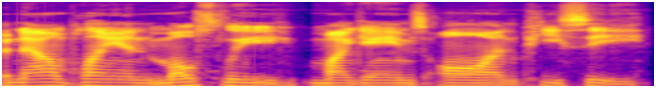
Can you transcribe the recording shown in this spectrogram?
but now I'm playing mostly my games on PC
